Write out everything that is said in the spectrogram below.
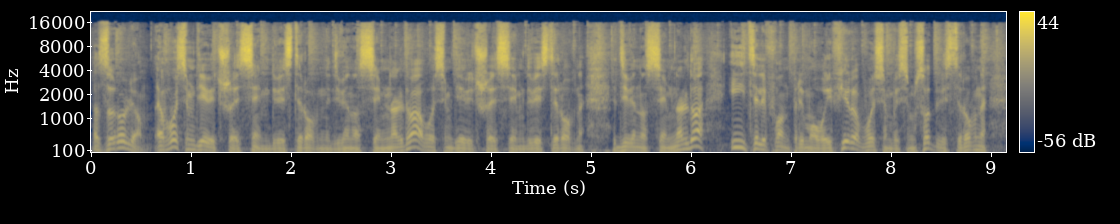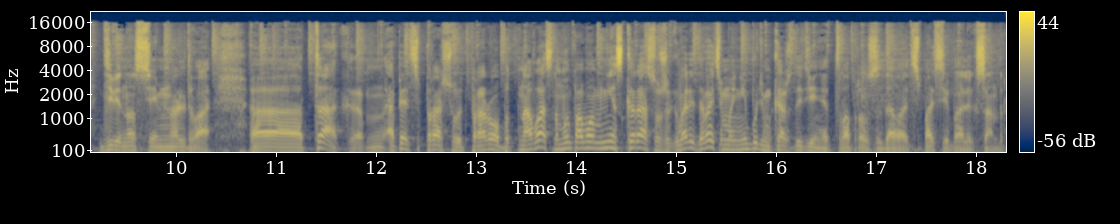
«За рулем». 8 9 6 7 200 ровно 9702, 8 9 6 7 200 ровно 9702 и телефон прямого эфира 8 800 200 ровно 9702. А, так, опять спрашивают про робот на вас, но мы, по-моему, несколько раз уже говорили. Давайте мы не будем каждый день этот вопрос задавать. Спасибо, Александр.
